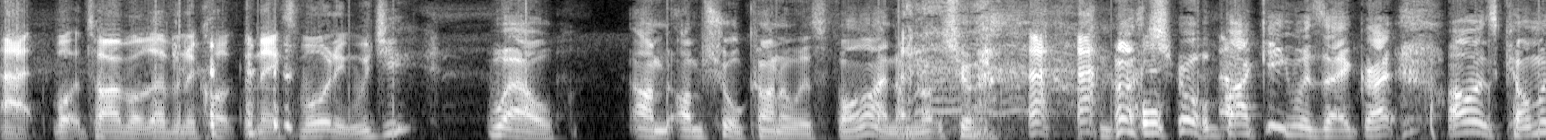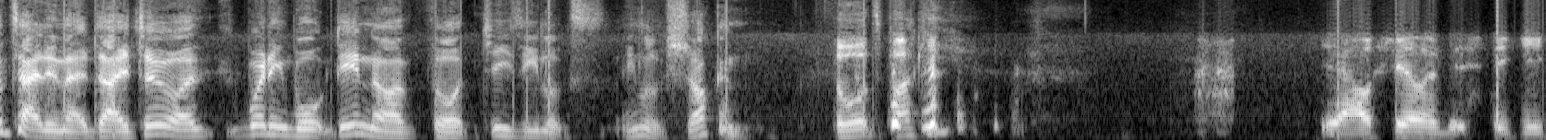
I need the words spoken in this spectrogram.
at what time? Eleven o'clock the next morning, would you? Well, I'm, I'm sure Connor was fine. I'm not sure. I'm not sure Bucky was that great. I was commentating that day too. I, when he walked in, I thought, geez, he looks he looks shocking. Thoughts, Bucky? Yeah, I was feeling a bit sticky.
